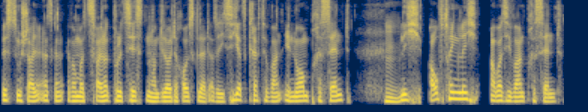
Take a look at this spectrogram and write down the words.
bis zum Stadion einfach mal 200 Polizisten und haben die Leute rausgeleitet. Also die Sicherheitskräfte waren enorm präsent. Mhm. Nicht aufdringlich, aber sie waren präsent.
